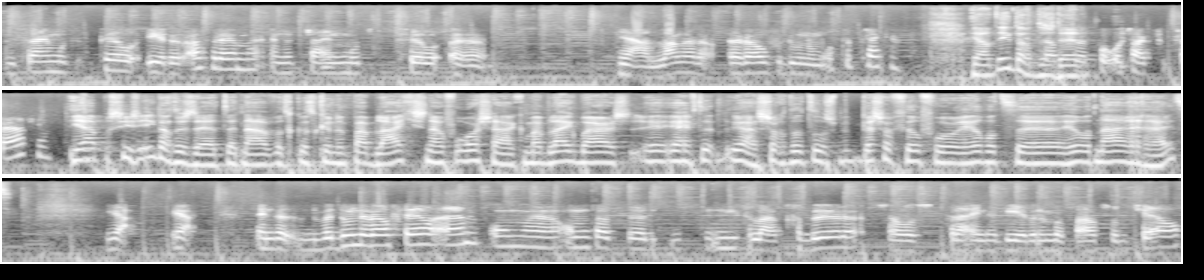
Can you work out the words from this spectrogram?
Een trein moet veel eerder afremmen en de trein moet veel eh, ja, langer erover doen om op te trekken. Ja, want ik dacht dus dat dat... eh, veroorzaakt vertraging. Ja, precies. Ik dacht dus dat, nou, wat, wat kunnen een paar blaadjes nou veroorzaken? Maar blijkbaar eh, heeft het, ja, zorgt dat ons best wel veel voor heel wat, eh, heel wat narigheid. Ja, ja. En de- we doen er wel veel aan om, om dat niet te laten gebeuren. Zoals treinen, die hebben een bepaald soort gel.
